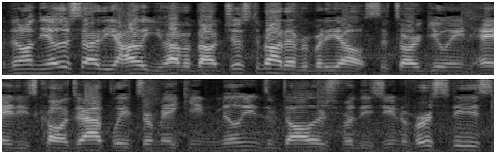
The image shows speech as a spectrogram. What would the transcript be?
And then on the other side of the aisle, you have about just about everybody else that's arguing, hey, these college athletes are making millions of dollars for these universities.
